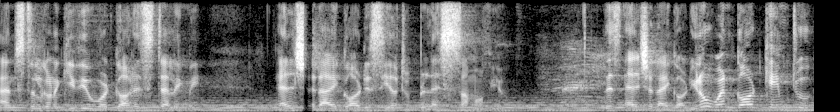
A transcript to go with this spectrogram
I'm still to give you what God is telling me. El Shaddai God is here to bless some of you this El Shaddai God. You know, when God came to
